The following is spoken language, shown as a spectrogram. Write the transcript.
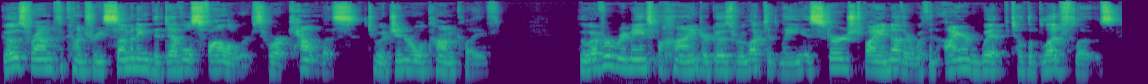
goes round the country summoning the devil's followers, who are countless, to a general conclave. Whoever remains behind or goes reluctantly is scourged by another with an iron whip till the blood flows,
